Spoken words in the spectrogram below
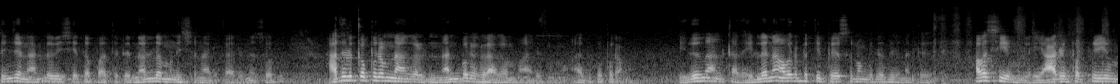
செஞ்ச நல்ல விஷயத்தை பார்த்துட்டு நல்ல மனுஷனாக இருக்காருன்னு சொல்லி அதற்கப்புறம் நாங்கள் நண்பர்களாக மாறினோம். அதுக்கப்புறம் இதுதான் கதை. இல்லைன்னா அவரை பற்றி பேசணுங்கிறது எனக்கு அவசியம் இல்லை. யாரை பற்றியும்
